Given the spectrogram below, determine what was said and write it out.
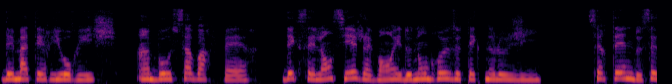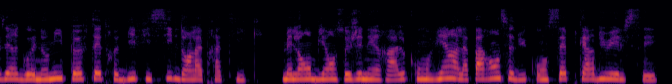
des matériaux riches, un beau savoir-faire, d'excellents sièges avant et de nombreuses technologies. Certaines de ces ergonomies peuvent être difficiles dans la pratique, mais l'ambiance générale convient à l'apparence du concept car du LC.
